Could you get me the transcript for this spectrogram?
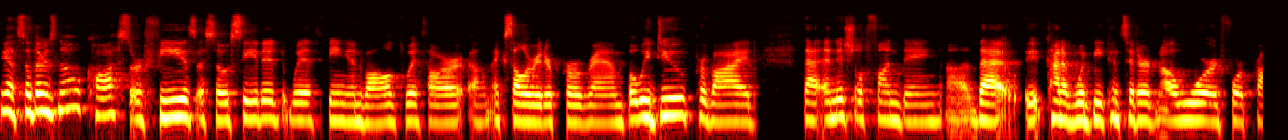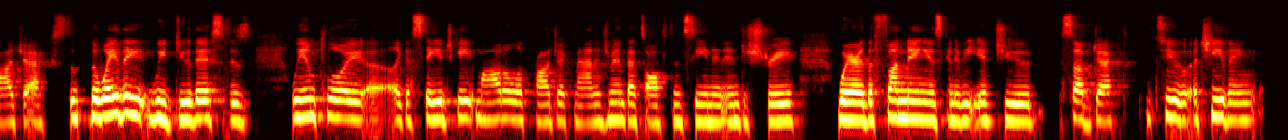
Yeah, so there's no costs or fees associated with being involved with our um, accelerator program, but we do provide that initial funding uh, that it kind of would be considered an award for projects. The, the way they we do this is we employ uh, like a stage gate model of project management that's often seen in industry, where the funding is going to be issued subject to achieving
